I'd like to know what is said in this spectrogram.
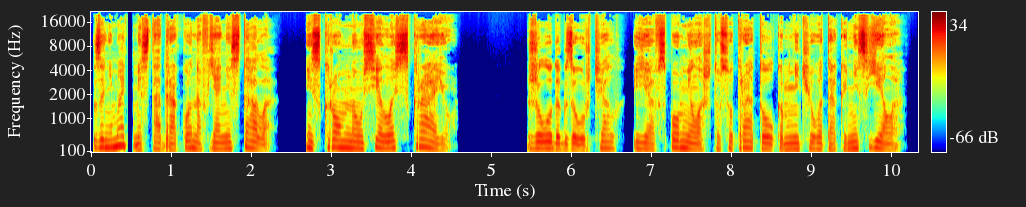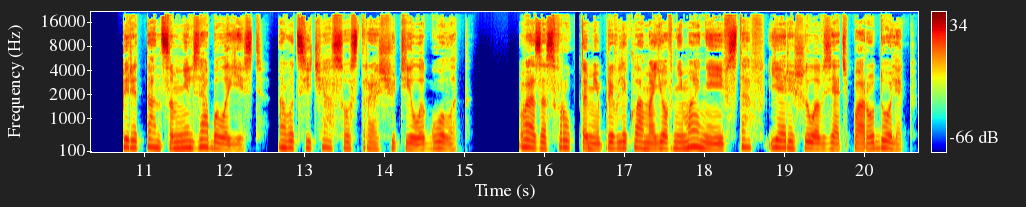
Занимать места драконов я не стала и скромно уселась с краю. Желудок заурчал, и я вспомнила, что с утра толком ничего так и не съела. Перед танцем нельзя было есть, а вот сейчас остро ощутила голод. Ваза с фруктами привлекла мое внимание, и, встав, я решила взять пару долек.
